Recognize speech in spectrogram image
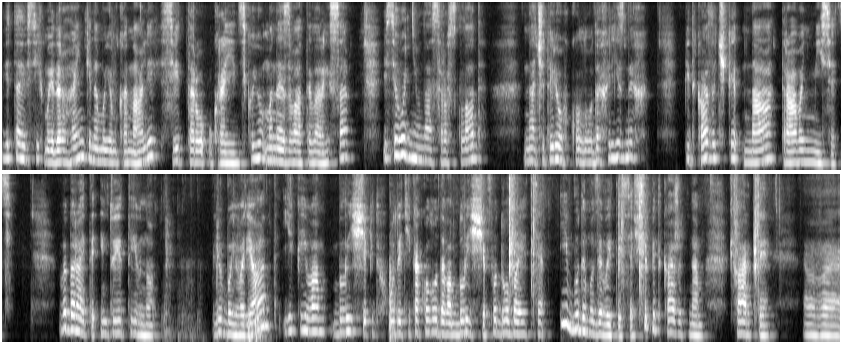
Вітаю всіх, мої дорогенькі, на моєму каналі Світ Таро українською. Мене звати Лариса. І сьогодні у нас розклад на чотирьох колодах різних підказочки на травень місяць. Вибирайте інтуїтивно будь-який варіант, який вам ближче підходить, яка колода вам ближче подобається. І будемо дивитися, що підкажуть нам карти в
